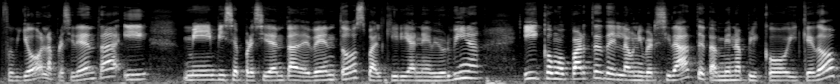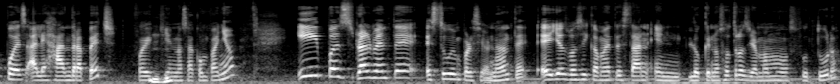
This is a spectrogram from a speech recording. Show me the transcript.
fui yo, la presidenta, y mi vicepresidenta de eventos, Valkyria Neve Urbina. Y como parte de la universidad, que también aplicó y quedó, pues Alejandra Pech fue quien nos acompañó. Y pues realmente estuvo impresionante. Ellos básicamente están en lo que nosotros llamamos futuro.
